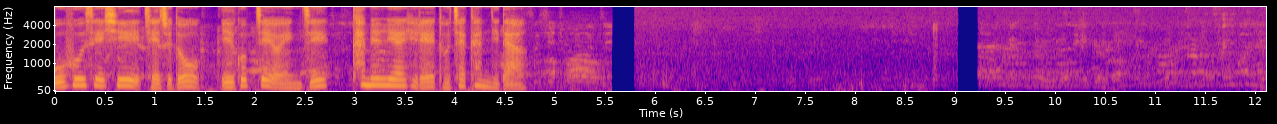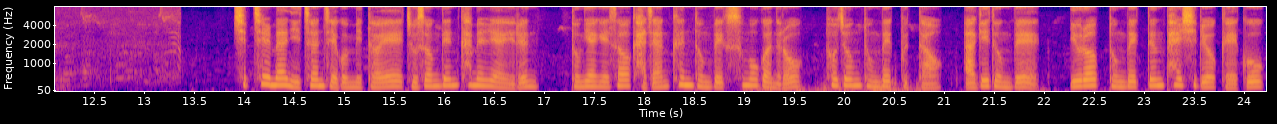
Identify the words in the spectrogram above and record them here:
오후 3시 제주도 일곱째 여행지 카멜리아 힐에 도착합니다. (17만 2천 제곱미터의 조성된 카멜리아 힐은 동양에서 가장 큰 동백 수목원으로 토종 동백부터 아기 동백, 유럽 동백 등 80여 개국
